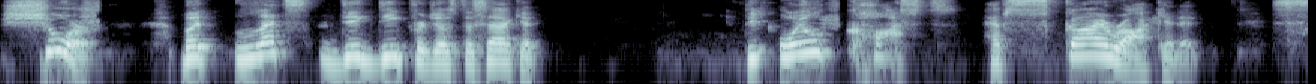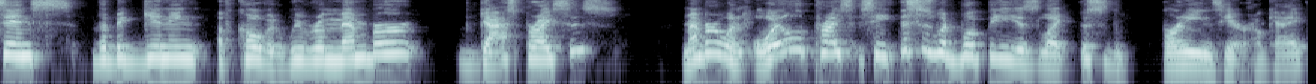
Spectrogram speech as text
Sure. But let's dig deep for just a second. The oil costs have skyrocketed since the beginning of COVID. We remember gas prices. Remember when oil prices? See, this is what Whoopi is like. This is the brains here, okay?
